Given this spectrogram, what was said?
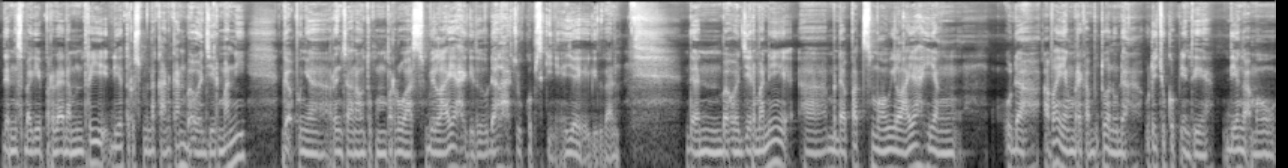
Dan sebagai Perdana Menteri, dia terus menekankan bahwa Jerman nih gak punya rencana untuk memperluas wilayah gitu. Udahlah cukup segini aja gitu kan. Dan bahwa Jerman ini uh, mendapat semua wilayah yang udah apa yang mereka butuhan udah udah cukup intinya. Dia nggak mau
